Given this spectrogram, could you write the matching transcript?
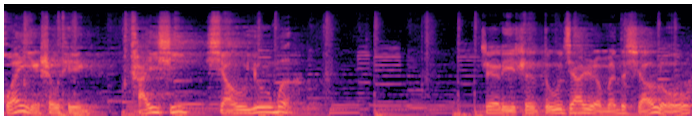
欢迎收听开心小幽默，这里是独家热门的小鲁。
